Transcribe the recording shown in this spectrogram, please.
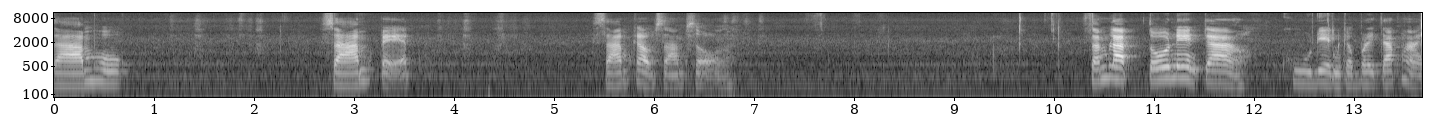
สามหกสามแปดสามเก้าสามสองสำหรับโตเน่นจ้า ครูเด่นกับบริจับหาย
